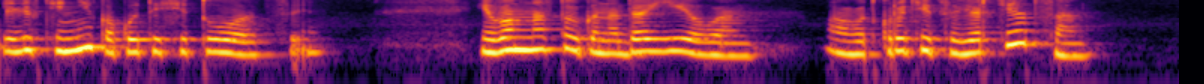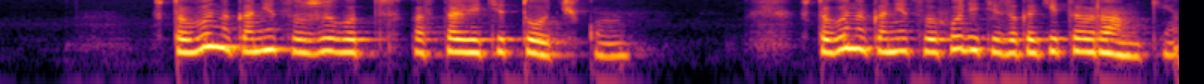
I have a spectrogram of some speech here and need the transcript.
или в тени какой-то ситуации. И вам настолько надоело а вот крутиться, вертеться, что вы, наконец, уже вот поставите точку, что вы, наконец, выходите за какие-то рамки.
